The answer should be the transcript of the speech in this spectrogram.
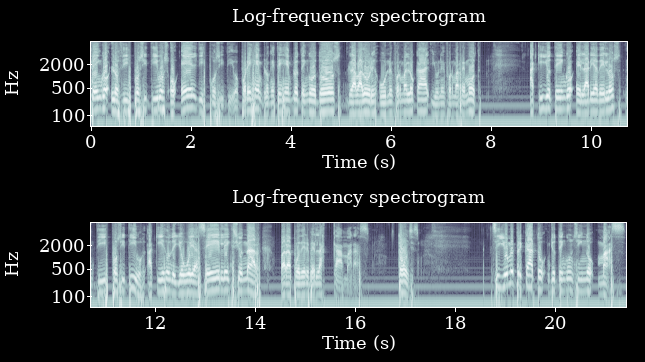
tengo los dispositivos o el dispositivo. Por ejemplo, en este ejemplo tengo dos grabadores, uno en forma local y uno en forma remota aquí yo tengo el área de los dispositivos. Aquí es donde yo voy a seleccionar para poder ver las cámaras. Entonces, si yo me precato, yo tengo un signo más.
